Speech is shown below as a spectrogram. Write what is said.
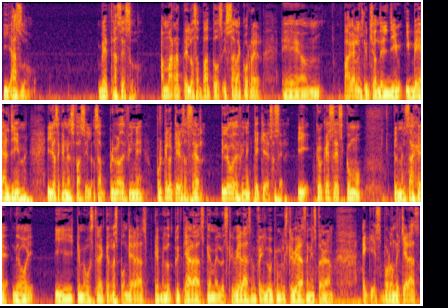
y hazlo. Ve tras eso amárrate los zapatos y sal a correr. Eh, paga la inscripción del gym y ve al gym. Y yo sé que no es fácil. O sea, primero define por qué lo quieres hacer y luego define qué quieres hacer. Y creo que ese es como el mensaje de hoy y que me gustaría que respondieras, que me lo tuitearas, que me lo escribieras en Facebook, que me lo escribieras en Instagram, X, por donde quieras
